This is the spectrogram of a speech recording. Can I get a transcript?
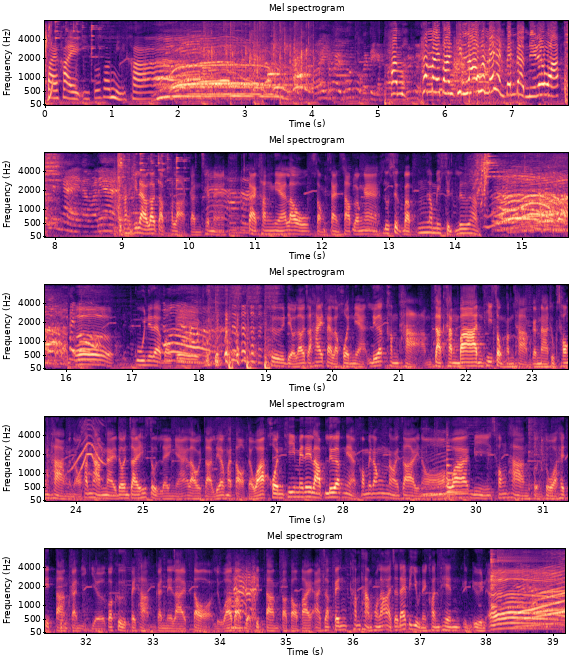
สายไข่อีตู้ซ่อนหมีค่ะทำทำไมตอนกินเหล้ามันไม่เห็นเป็นแบบนี้เลยวะ ครั้งที่แล้วเราจับฉลากกันใช่ไหม แต่ครั้งเนี้ยเรา2 0 0 0 0 0ซับแล้วไง รู้สึกแบบอืมเรามีสิทธิ์เลือก เออ กูนี่แหละบอกเอง คือเดี๋ยวเราจะให้แต่ละคนเนี่ยเลือกคำถามจากทางบ้านที่ส่งคำถามกันมาทุกช่องทางอะเนาะคำถามไหนโดนใจที่สุดอะไรเงี้ยเราจะเลือกมาตอบแต่ว่าคนที่ไม่ได้รับเลือกเนี่ยก็ไม่ต้องน้อยใจเนาะเพราะว่ามีช่องทางส่วนตัวให้ติดตามกันอีกเยอะ ก็คือไปถามกันในไลฟ์ต่อ หรือว่าแบบเดี๋ยวติดตามต่อๆไป อาจจะเป็นคำถามของเราอาจจะได้ไปอยู่ในคอนเทนต์อื่นๆ เอ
